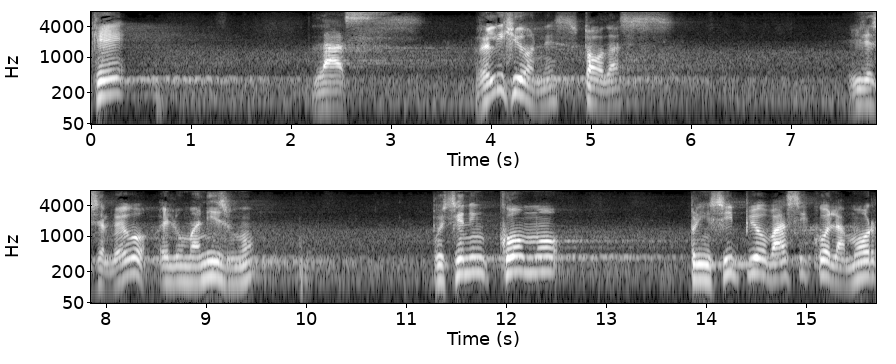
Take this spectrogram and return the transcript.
que las religiones, todas, y desde luego el humanismo, pues tienen como principio básico el amor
